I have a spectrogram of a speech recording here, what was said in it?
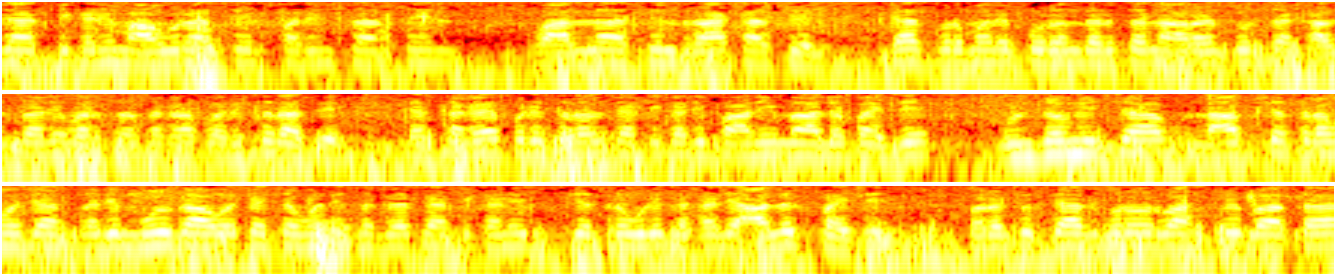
त्या ठिकाणी माहूर असेल परिंचा असेल वाल्ला असेल राख असेल त्याचप्रमाणे पुरंदरचा नारायणपूरचा खालचा आणि वरचा सगळा परिसर असेल त्या सगळ्या परिसराला त्या ठिकाणी पाणी मिळालं पाहिजे. गुंजवणीच्या लाभ क्षेत्रामध्ये असणारी मूळ गावं त्याच्यामध्ये सगळं त्या ठिकाणी क्षेत्र उडीतखाली आलंच पाहिजे. परंतु त्याचबरोबर वास्तविक आता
